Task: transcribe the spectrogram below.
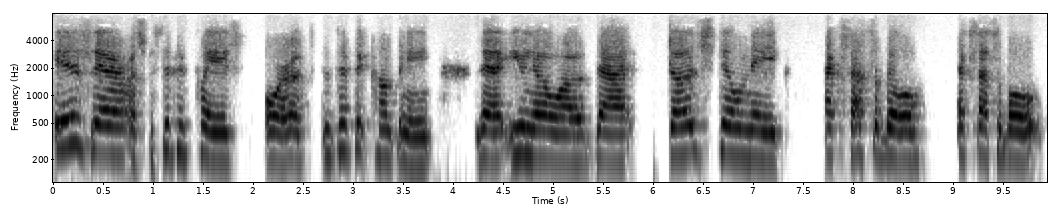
is there a specific place or a specific company that you know of that does still make accessible, accessible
